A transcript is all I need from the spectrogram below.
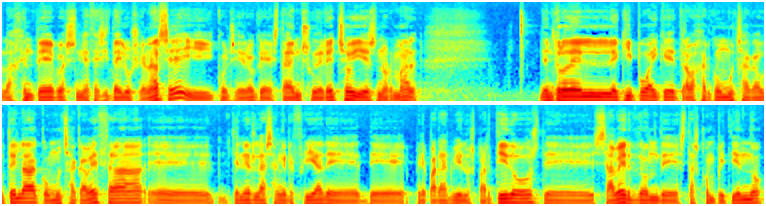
La gente pues necesita ilusionarse y considero que está en su derecho y es normal. Dentro del equipo hay que trabajar con mucha cautela, con mucha cabeza, eh, tener la sangre fría de, de preparar bien los partidos, de saber dónde estás compitiendo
